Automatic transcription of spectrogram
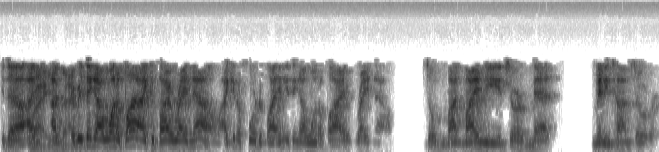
you know, I, right, I, exactly. everything I want to buy, I could buy right now. I can afford to buy anything I want to buy right now. So my my needs are met many times over.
